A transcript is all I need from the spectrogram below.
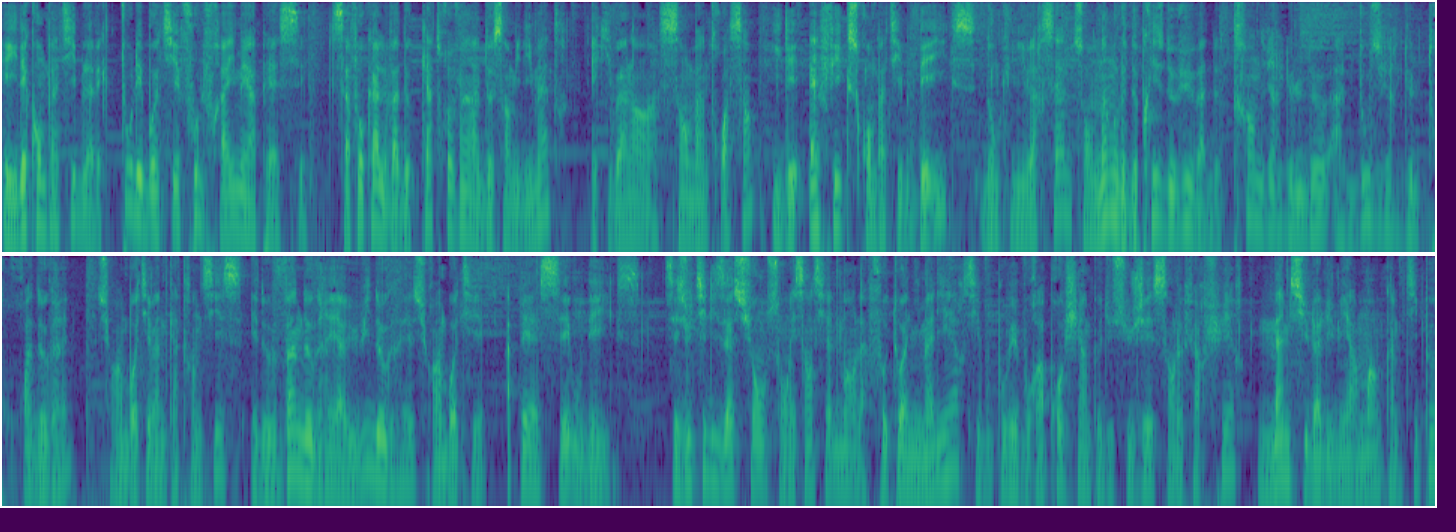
et il est compatible avec tous les boîtiers full frame et APS-C. Sa focale va de 80 à 200 mm, équivalent à 120-300. Il est FX compatible DX, donc universel. Son angle de prise de vue va de 30,2 à 12,3 degrés sur un boîtier 24-36 et de 20 degrés à 8 degrés sur un boîtier APS-C ou DX. Ces utilisations sont essentiellement la photo animalière, si vous pouvez vous rapprocher un peu du sujet sans le faire fuir, même si la lumière manque un petit peu,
